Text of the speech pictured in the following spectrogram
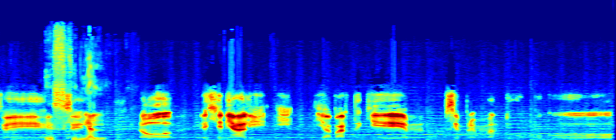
Sí. Es genial. No, es genial y, y, aparte que mm, siempre me mantuvo un poco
